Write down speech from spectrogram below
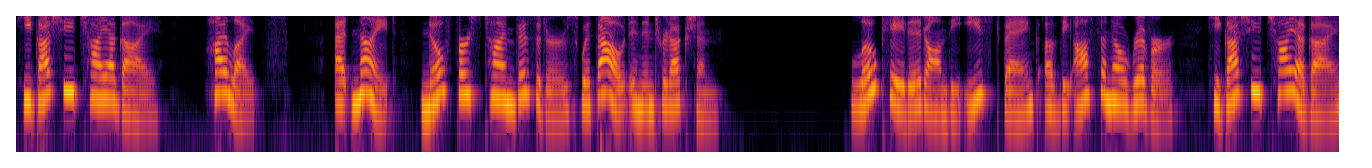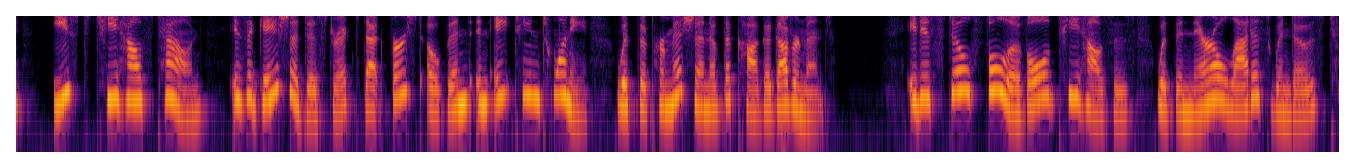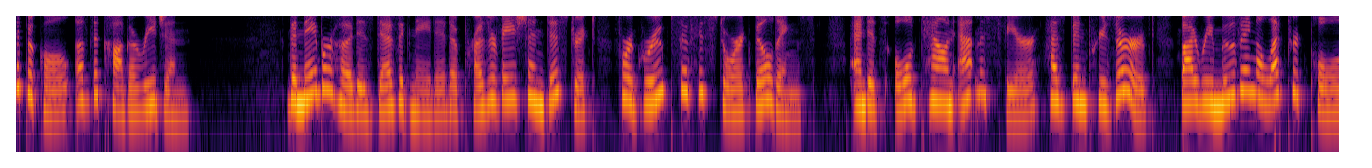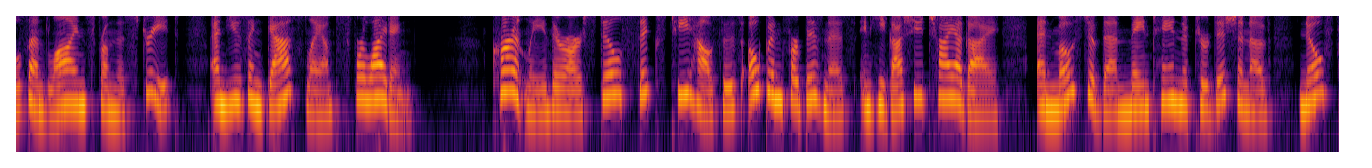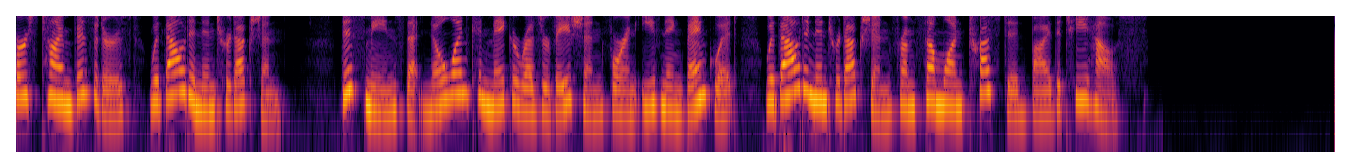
Higashi Chayagai. Highlights. At night, no first time visitors without an introduction. Located on the east bank of the Asano River, Higashi Chayagai, East Tea House Town, is a geisha district that first opened in 1820 with the permission of the Kaga government. It is still full of old tea houses with the narrow lattice windows typical of the Kaga region. The neighborhood is designated a preservation district for groups of historic buildings, and its old town atmosphere has been preserved by removing electric poles and lines from the street and using gas lamps for lighting. Currently, there are still six tea houses open for business in Higashi Chayagai, and most of them maintain the tradition of no first time visitors without an introduction. This means that no one can make a reservation for an evening banquet without an introduction from someone trusted by the tea house.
